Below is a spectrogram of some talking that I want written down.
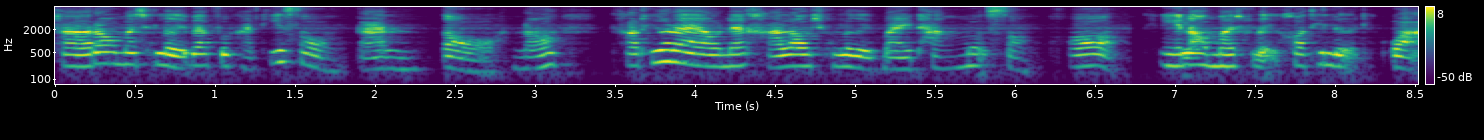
นะคะ เรามาเฉลยแบบฝึกหัดที่ 2 กันต่อเนาะคราวที่แล้วนะคะ เราเฉลยไปทั้งหมด 2 ข้อ ทีนี้เรามาเฉลยข้อที่เหลือดีกว่า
